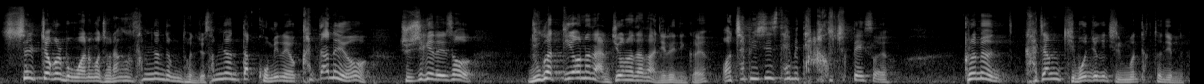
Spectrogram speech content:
실적을 보고 하는 건 저는 항상 3년 정도 던져요. 3년 딱 고민해요. 간단해요. 주식에 대해서 누가 뛰어나다 안 뛰어나다가 아니라니까요. 어차피 시스템이 다 구축돼 있어요. 그러면 가장 기본적인 질문 딱 던집니다.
